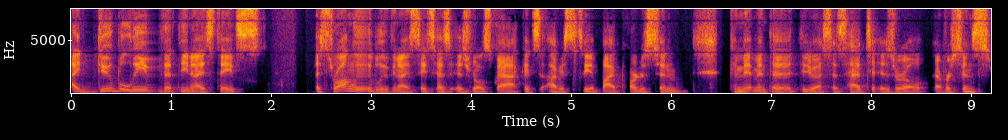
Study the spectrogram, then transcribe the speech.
I do believe that the United States I strongly believe the United States has Israel's back. It's obviously a bipartisan commitment that the U.S. has had to Israel ever since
